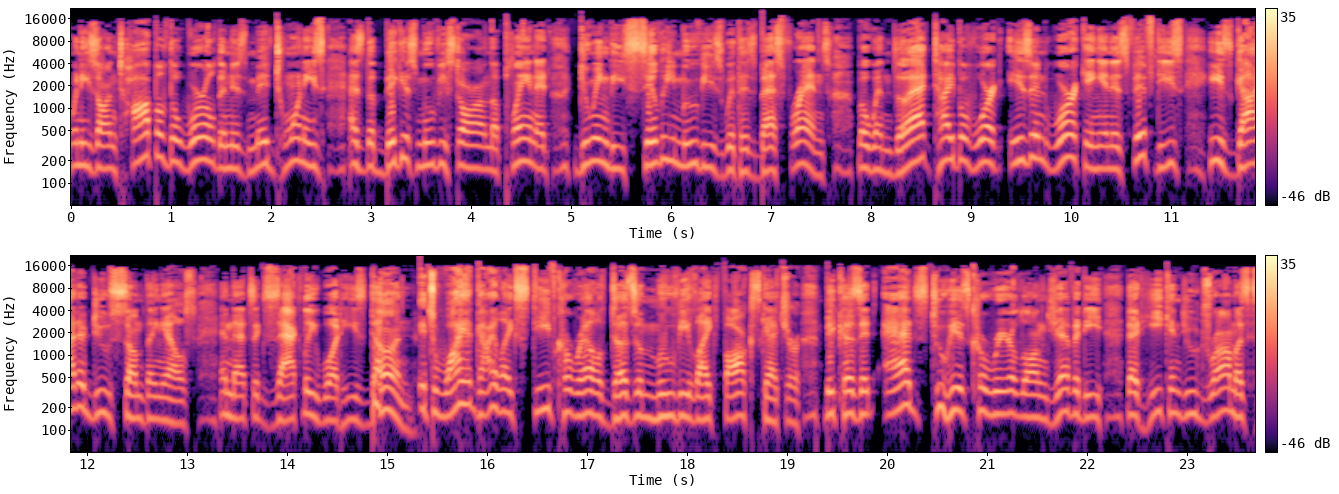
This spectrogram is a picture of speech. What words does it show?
when he's on top of the world in his mid 20s as the biggest movie star on the planet doing these silly movies with his best friends. But when that type of work isn't working in his 50s, he's got to do something else. And that's exactly what he's done. It's why a guy like Steve Carell does a movie like Foxcatcher because it adds to his career longevity that he can do dramas.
